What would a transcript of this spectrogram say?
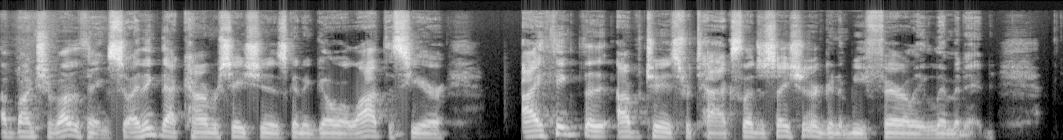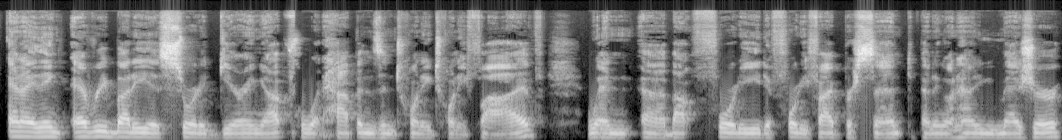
a bunch of other things. So I think that conversation is going to go a lot this year. I think the opportunities for tax legislation are going to be fairly limited. And I think everybody is sort of gearing up for what happens in 2025 when uh, about 40 to 45%, depending on how you measure,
